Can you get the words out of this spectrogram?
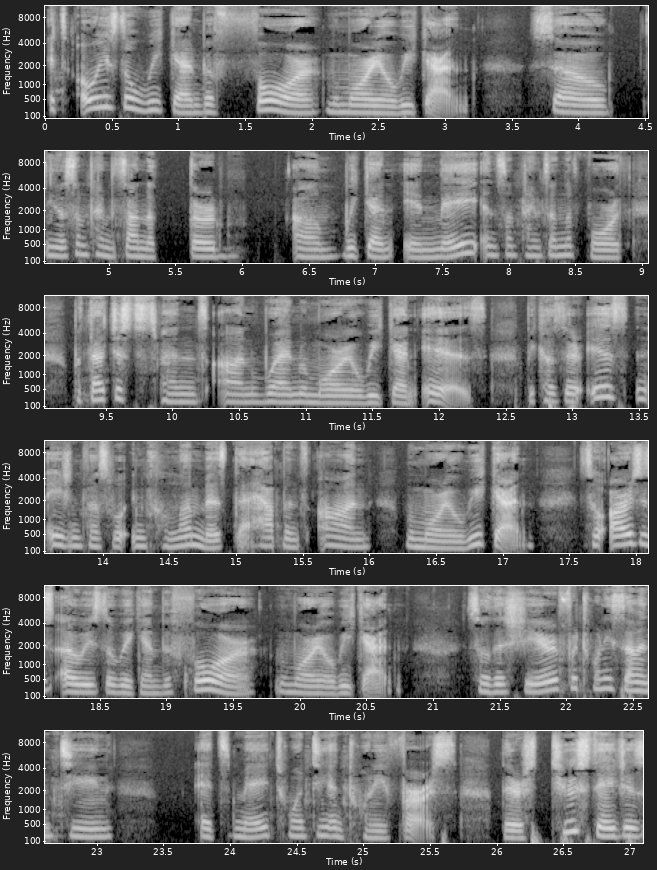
It's always the weekend before Memorial Weekend. So, you know, sometimes it's on the third um, weekend in May and sometimes on the fourth, but that just depends on when Memorial Weekend is. Because there is an Asian festival in Columbus that happens on Memorial Weekend. So ours is always the weekend before Memorial Weekend. So this year for 2017, it's May 20 and 21st. There's two stages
